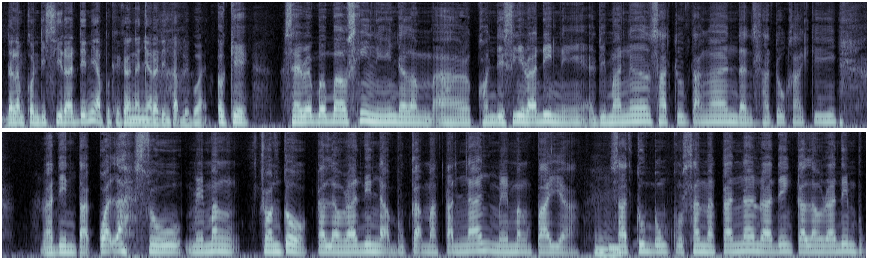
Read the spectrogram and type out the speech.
dalam kondisi Radin ni apa kekangan yang Radin tak boleh buat? Okey, cerebral palsy ni dalam uh, kondisi Radin ni di mana satu tangan dan satu kaki Radin tak kuat lah. So memang contoh kalau Radin nak buka makanan memang payah. Hmm. Satu bungkusan makanan Radin kalau Radin bu-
